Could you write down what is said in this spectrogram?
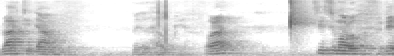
Write it down. It'll help you. Alright? See you tomorrow for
